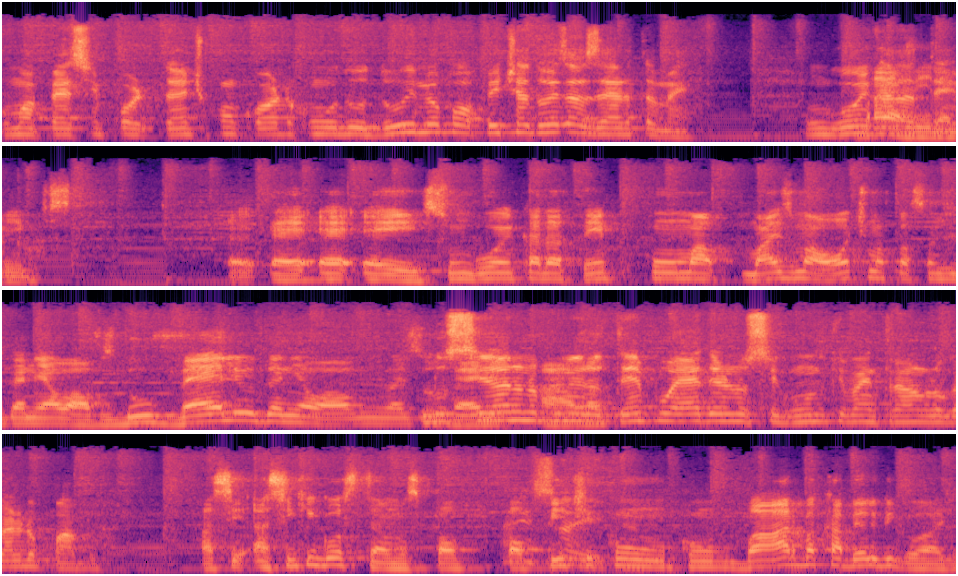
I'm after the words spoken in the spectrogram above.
uma peça importante, concordo com o Dudu, e meu palpite é 2 a 0 também. Um gol em Maravilha, cada tempo. Amigos. É, é, é, isso, um gol em cada tempo, com uma, mais uma ótima atuação de Daniel Alves, do velho Daniel Alves. Mas Luciano no primeiro tempo, Éder no segundo, que vai entrar no lugar do Pablo. Assim, assim que gostamos, é palpite é aí, com, com barba, cabelo e bigode.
